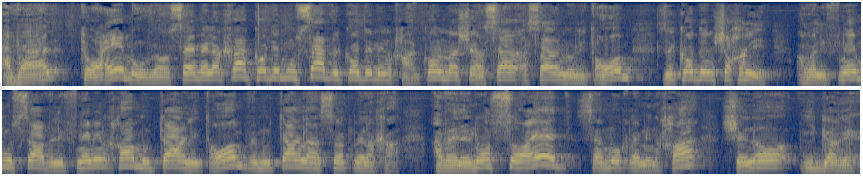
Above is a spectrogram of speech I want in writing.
אבל טועם הוא ועושה מלאכה קודם מוסף וקודם מנחה. כל מה שאסרנו לטעום זה קודם שחרית, אבל לפני מוסף ולפני מנחה מותר לטעום ומותר לעשות מלאכה. אבל אינו סועד סמוך למנחה שלא ייגרר.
